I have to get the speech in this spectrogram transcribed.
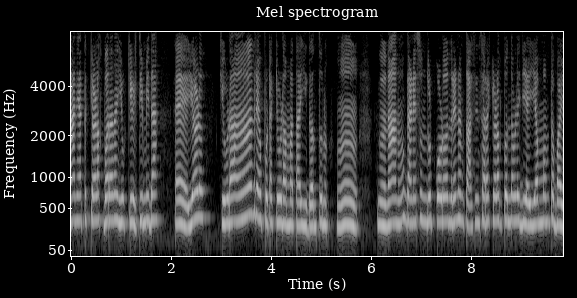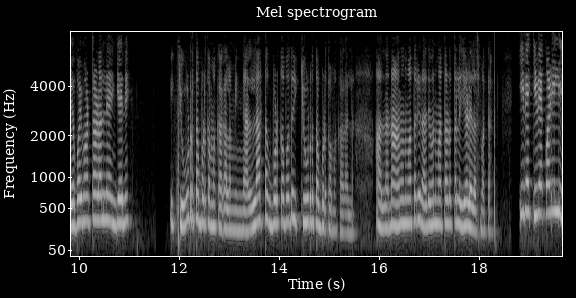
ನಾನು ಯಾತಕ್ಕೆ ಕೇಳಕ್ ಬರೋಣ ಇವ್ ಕೇಳ್ತಿಮ್ಮಿದ ಏ, ಹೇಳು. ಕಿವುಡ ಅಂದ್ರೆ ಪುಟ ಕಿವುಡಮ್ಮ ತಾಯಿ ಇದಂತೂ ಹ್ಞೂ ನಾನು ಗಣೇಶನ್ ದುಡ್ಡು ಕೊಡು ಅಂದ್ರೆ ನನ್ನ ಕಾಸಿನ ಸರ ಕೇಳಕ್ ಬಂದವಳಿಗೆ ಅಯ್ಯಮ್ಮ ಅಂತ ಭಯ ಭಯ ಮಾಡ್ತಾಳಲ್ಲ ಹೆಂಗೇನಿ. ಈ ಕಿವುಡ್ರ ಬಡ್ಕೊಂಬಕ್ಕಾಗಲ್ಲ ಇನ್ನೆಲ್ಲಾರು ತಗ ಬಡ್ಕೋಬೋದು, ಈ ಕಿವುಡ್ರ ತಗ ಬಡ್ಕೊಂಬಕ್ಕಾಗಲ್ಲ ಅಲ್ಲ, ನಾನು ಮಾತಾಡಿದ್ರೆ ಅದೇ ಒಂದು ಮಾತಾಡುತ್ತಲ್ಲ ಹೇಳಲ್ಲ ಸ್ಮಕ್ಕ. ಕಿವೆ ಕಿವೆ ಕೊಡಿಲಿ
